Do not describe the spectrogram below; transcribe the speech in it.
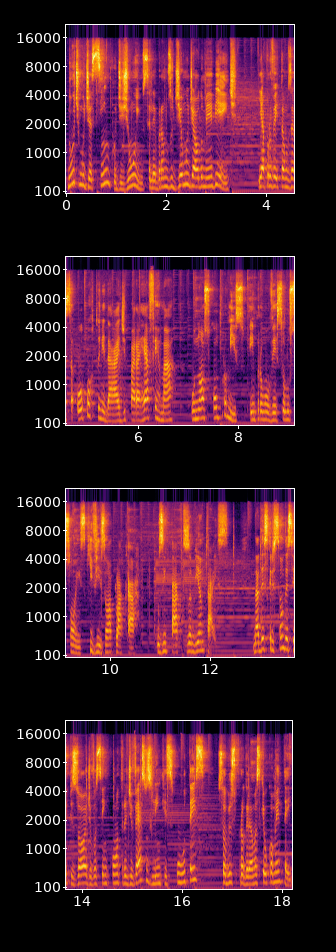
No último dia 5 de junho, celebramos o Dia Mundial do Meio Ambiente e aproveitamos essa oportunidade para reafirmar o nosso compromisso em promover soluções que visam aplacar os impactos ambientais. Na descrição desse episódio você encontra diversos links úteis sobre os programas que eu comentei.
